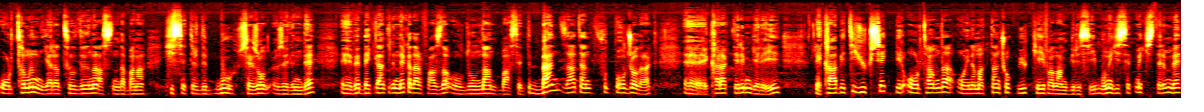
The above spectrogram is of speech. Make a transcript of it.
ortamın yaratıldığını aslında bana hissettirdi bu sezon özelinde E, ve beklentinin ne kadar fazla olduğundan bahsetti. Ben zaten futbolcu olarak e, karakterim gereği rekabeti yüksek bir ortamda oynamaktan çok büyük keyif alan birisiyim. Bunu hissetmek isterim ve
